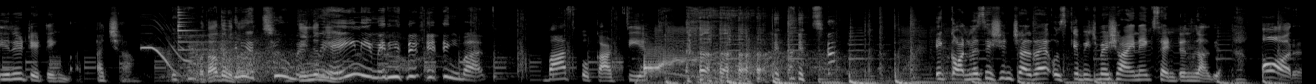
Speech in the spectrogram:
इरिटेटिंग बात। अच्छा। बता दो बता अच्छी हूँ मैं तीन है। ही नहीं मेरी इरिटेटिंग बात। बात को काटती है। एक कॉन्वर्सेशन चल रहा है उसके बीच में शाही ने एक सेंटेंस डाल दिया। और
